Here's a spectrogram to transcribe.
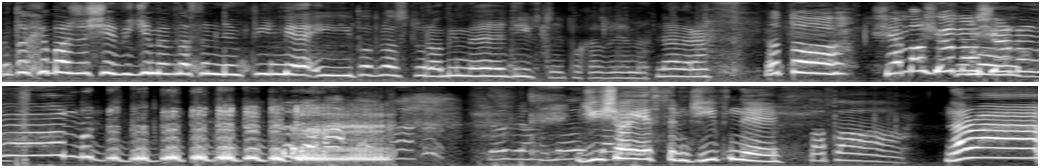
No to chyba, że się widzimy w następnym filmie i po prostu robimy drifty, pokazujemy. Dobra. No to... Siema, siema, siema. Dzisiaj jestem dziwny. Papa. Nara!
